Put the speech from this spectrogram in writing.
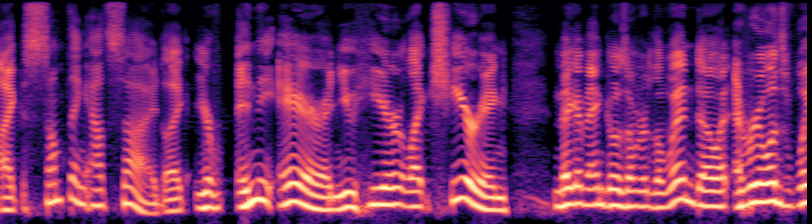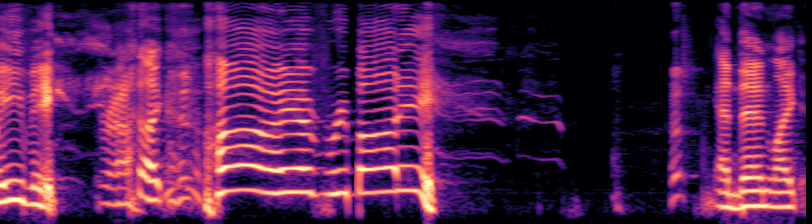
like something outside, like you're in the air and you hear like cheering. Mega Man goes over to the window and everyone's waving, like, "Hi, everybody!" and then, like,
